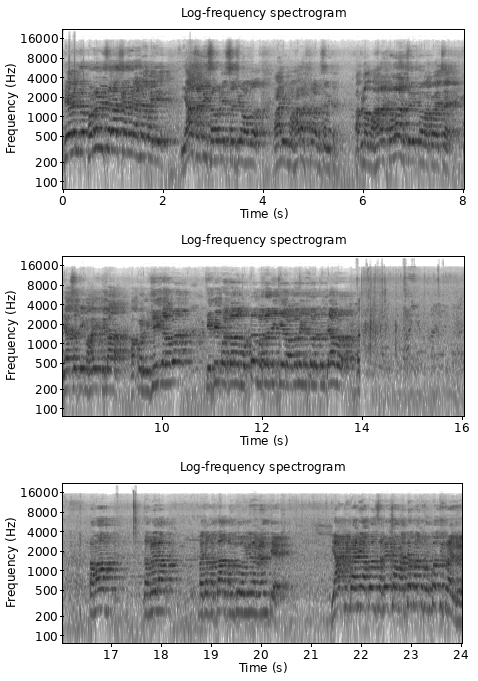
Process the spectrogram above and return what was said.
देवेंद्र फडणवीसचं राजकारण काढलं पाहिजे. यासाठी सर्वांनी सज्ज व्हावं आणि महाराष्ट्र अडचणीत आपला महाराष्ट्राला अडचणीत वाकवायचं आहे. यासाठी महायुतीला आपण विजयी करावं. टीपी पाटलाला मोठं मताधिक्य राधानगरी तालुक्यात द्यावं तमाम जमलेला माझ्या मतदार बंधू भगिनींना विनंती आहे. या ठिकाणी आपण सभेच्या माध्यमातून उपस्थित राहिलोय.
